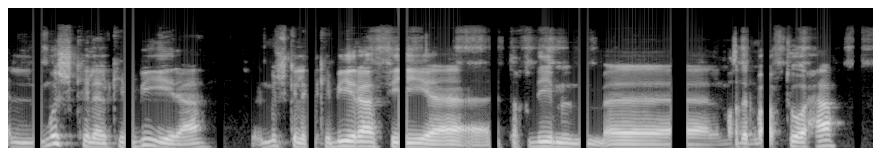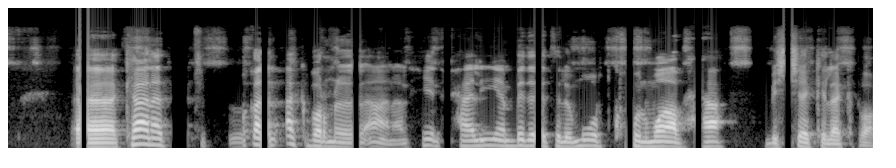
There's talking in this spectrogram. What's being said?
المشكلة الكبيرة المشكلة الكبيرة في آه، تقديم آه، المصادر المفتوحه آه، كانت أكبر من الآن. الحين حاليا بدأت الأمور تكون واضحة بشكل أكبر.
